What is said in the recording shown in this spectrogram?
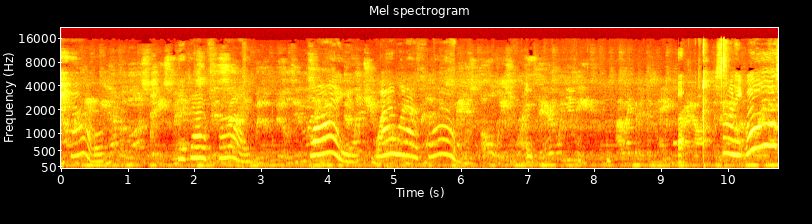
How? You gotta fly. Why? Why would I fly? Uh, Sonic, what?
